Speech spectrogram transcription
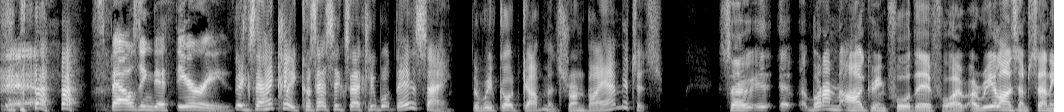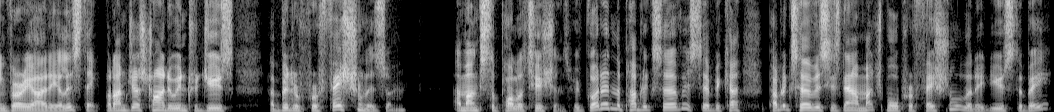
Spousing their theories. Exactly, because that's exactly what they're saying that we've got governments run by amateurs. So, it, it, what I'm arguing for, therefore, I, I realize I'm sounding very idealistic, but I'm just trying to introduce a bit of professionalism amongst the politicians. We've got it in the public service. Become, public service is now much more professional than it used to be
